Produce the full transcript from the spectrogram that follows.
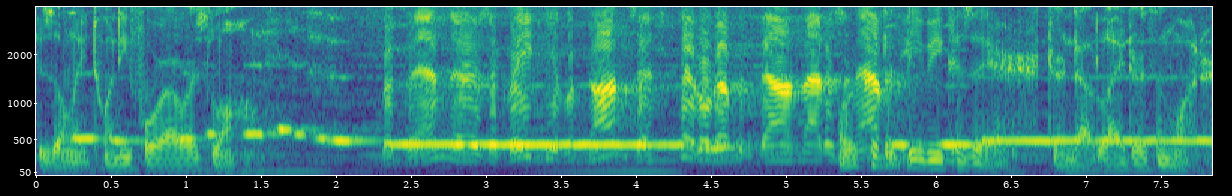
is only 24 hours long. But then there's a great deal of nonsense peddled up and down Madison Or could it Avenue. be because air turned out lighter than water?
